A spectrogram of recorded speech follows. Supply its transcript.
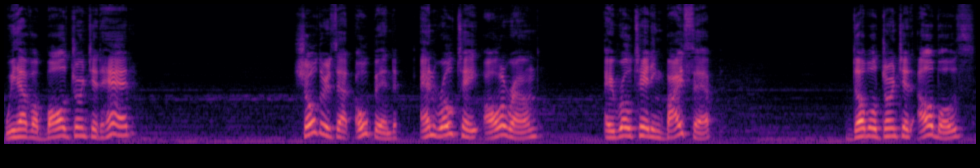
We have a ball jointed head, shoulders that open and rotate all around, a rotating bicep, double jointed elbows,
